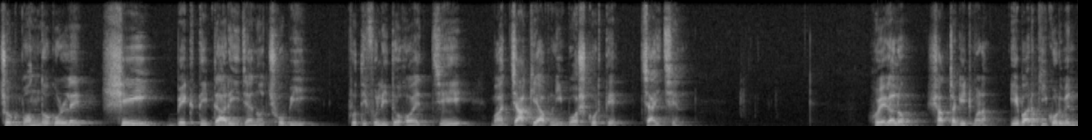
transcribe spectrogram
চোখ বন্ধ করলে সেই ব্যক্তিটারই যেন ছবি প্রতিফলিত হয় যে বা যাকে আপনি বশ করতে চাইছেন। হয়ে গেল সাতটা গিট মারা এবার কি করবেন?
